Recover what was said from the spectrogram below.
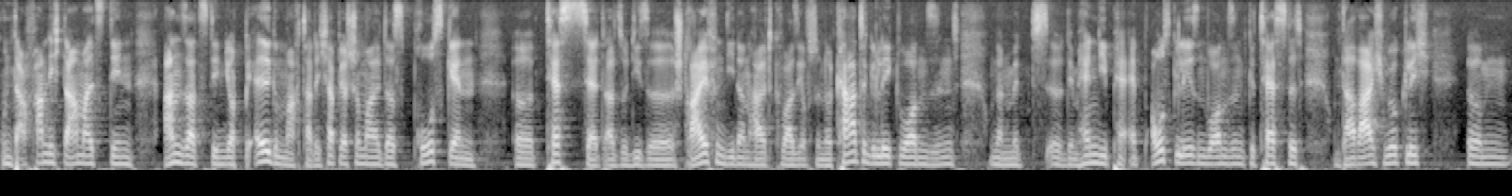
Und da fand ich damals den Ansatz, den JBL gemacht hat. Ich habe ja schon mal das ProScan äh, Testset, also diese Streifen, die dann halt quasi auf so eine Karte gelegt worden sind und dann mit äh, dem Handy per App ausgelesen worden sind, getestet. Und da war ich wirklich ähm,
